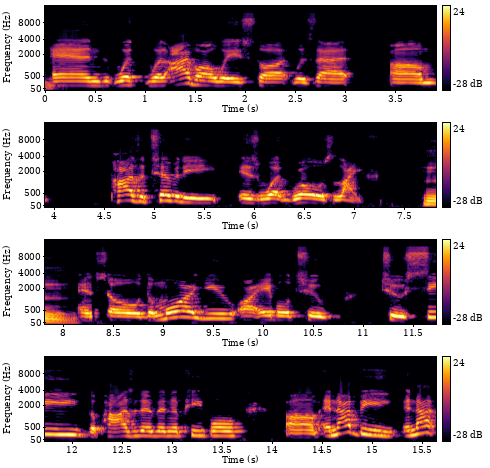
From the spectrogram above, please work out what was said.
mm-hmm. and what what I've always thought was that um, positivity is what grows life. Hmm. And so the more you are able to, to see the positive in the people, um, and not be, and not,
